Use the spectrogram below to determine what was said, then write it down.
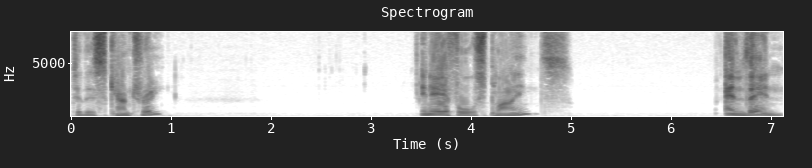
to this country in Air Force planes and then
